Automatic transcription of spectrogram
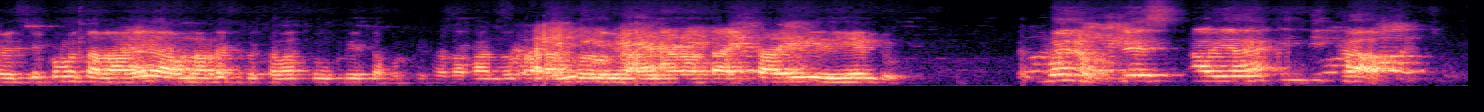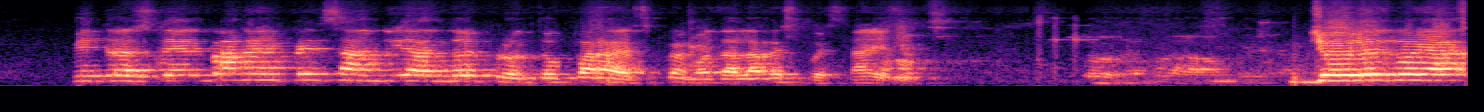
pero es que como tal la D da una respuesta más concreta porque está sacando Ay, raíz pero y ahí. está dividiendo. Bueno, les había indicado, mientras ustedes van a ir pensando y dando de pronto para ver si podemos dar la respuesta a eso. Yo les voy a,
